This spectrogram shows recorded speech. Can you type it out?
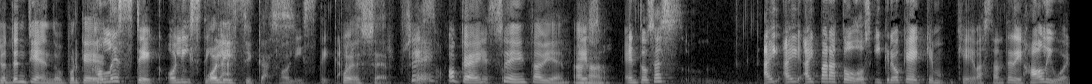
yo te entiendo. Porque. Holistic, holísticas. Holísticas. Holísticas. Puede ser. Sí, Eso, ok, eso. sí, está bien. Ajá. Eso. Entonces, hay, hay, hay para todos. Y creo que, que, que bastante de Hollywood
